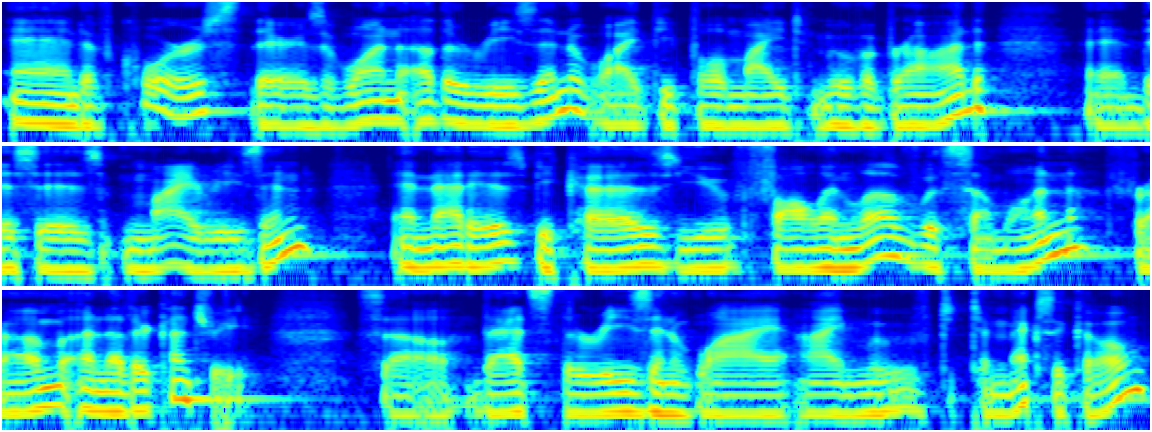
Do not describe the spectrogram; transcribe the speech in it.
And of course, there's one other reason why people might move abroad. And this is my reason, and that is because you fall in love with someone from another country. So that's the reason why I moved to Mexico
